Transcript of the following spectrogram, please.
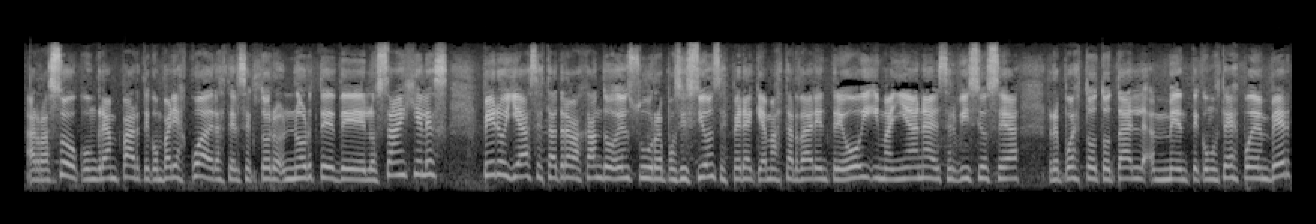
arrasó con gran parte, con varias cuadras del sector norte de Los Ángeles, pero ya se está trabajando en su reposición. Se espera que a más tardar entre hoy y mañana el servicio sea repuesto totalmente. Como ustedes pueden ver,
